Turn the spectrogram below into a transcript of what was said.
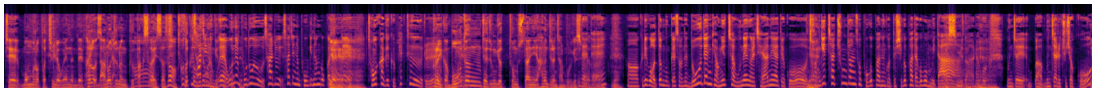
제 몸으로 버티려고 했는데 그걸 알겠습니다. 나눠주는 그 어. 박스가 있어서 저도 그 사진을 예, 오늘. 보도 사료, 사진을 보긴 한 것 같은데 예, 예, 예. 정확하게 그 팩트를 그러니까 모든 네. 대중교통 수단이 하는지는 잘 모르겠습니다. 예. 어, 그리고 어떤 분께서는 노후된 경유차 운행을 제한해야 되고 예. 전기차 충전소 보급하는 것도 시급하다고 봅니다. 맞습니다. 라고 예. 문제, 아, 문자를 주셨고.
